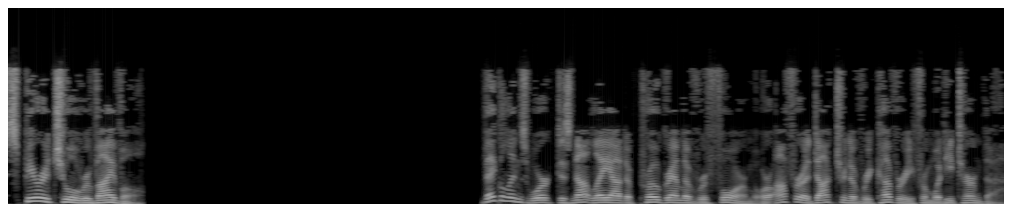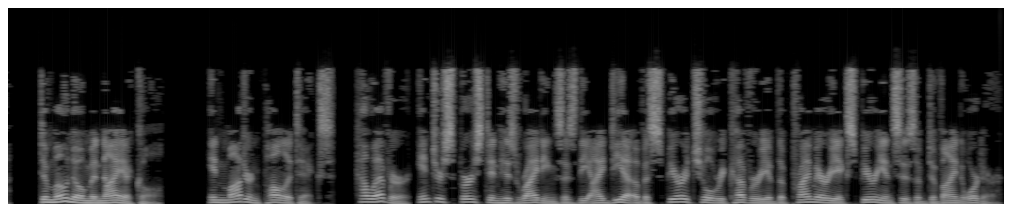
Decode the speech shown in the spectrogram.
Spiritual revival Voegelin's work does not lay out a program of reform or offer a doctrine of recovery from what he termed the demono-maniacal in modern politics. However, interspersed in his writings is the idea of a spiritual recovery of the primary experiences of divine order.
